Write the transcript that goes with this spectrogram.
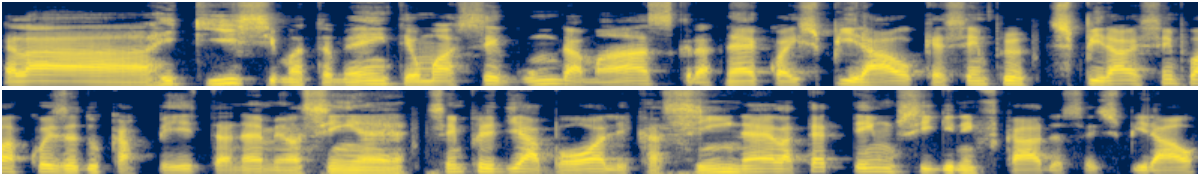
ela riquíssima também, tem uma segunda máscara, né, com a espiral, que é sempre, espiral é sempre uma coisa do capeta, né, meu, assim, é sempre diabólica, assim, né, ela até tem um significado, essa espiral,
